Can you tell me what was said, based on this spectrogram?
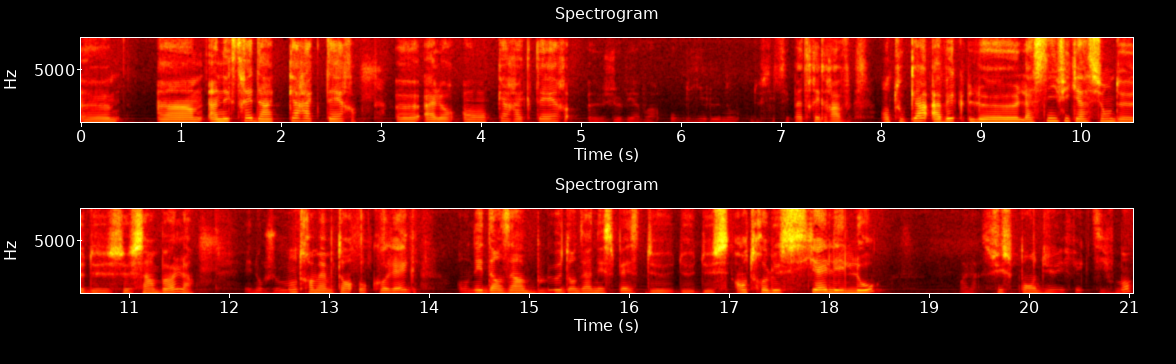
un, un extrait d'un caractère. Alors, en caractère, je vais avoir oublié le nom, de ce- pas très grave. En tout cas, avec le, la signification de, ce symbole. Et donc, je montre en même temps aux collègues. On est dans un bleu, dans un espèce de, de- entre le ciel et l'eau, voilà, suspendu effectivement,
